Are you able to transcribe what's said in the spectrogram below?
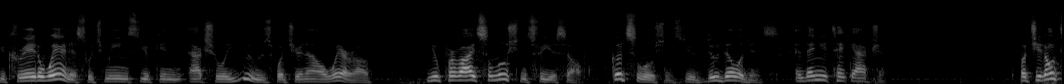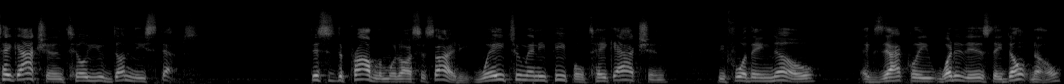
you create awareness, which means you can actually use what you're now aware of. You provide solutions for yourself, good solutions, you due diligence, and then you take action. But you don't take action until you've done these steps. This is the problem with our society. Way too many people take action before they know exactly what it is they don't know.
